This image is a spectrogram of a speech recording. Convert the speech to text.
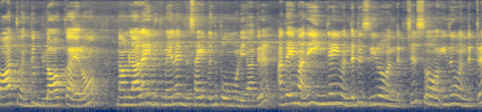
பாத் வந்து பிளாக் ஆயிரும். நம்மளால் இதுக்கு மேலே இந்த சைட் வந்து போக முடியாது. அதே மாதிரி இங்கேயும் வந்துட்டு ஜீரோ வந்துடுச்சு ஸோ இதுவும் வந்துட்டு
